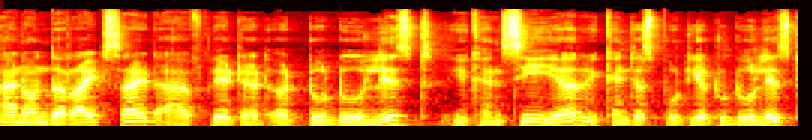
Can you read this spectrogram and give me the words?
And on the right side I have created a to-do list. You can see here you can just put your to-do list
